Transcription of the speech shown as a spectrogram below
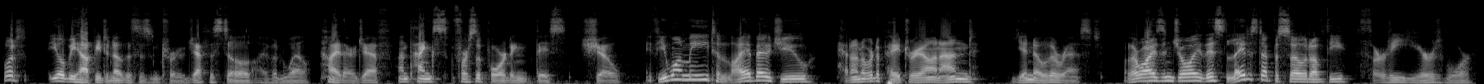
but you'll be happy to know this isn't true. Jeff is still alive and well. Hi there, Jeff, and thanks for supporting this show. If you want me to lie about you, head on over to Patreon and you know the rest. Otherwise, enjoy this latest episode of the 30 Years' War.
